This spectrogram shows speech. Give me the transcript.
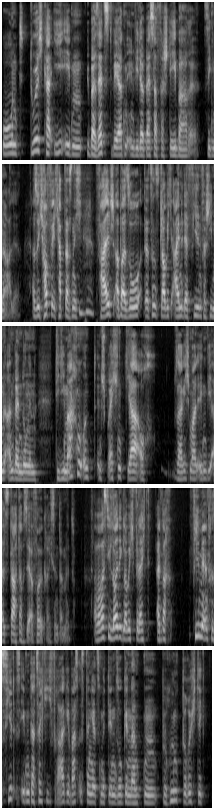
und durch KI eben übersetzt werden in wieder besser verstehbare Signale. Also ich hoffe, ich habe das nicht mhm. falsch, aber so, das ist, glaube ich, eine der vielen verschiedenen Anwendungen, die die machen und entsprechend ja auch, sage ich mal, irgendwie als Startup sehr erfolgreich sind damit. Aber was die Leute, glaube ich, vielleicht einfach viel mehr interessiert, ist eben tatsächlich die Frage, was ist denn jetzt mit den sogenannten berühmt-berüchtigten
